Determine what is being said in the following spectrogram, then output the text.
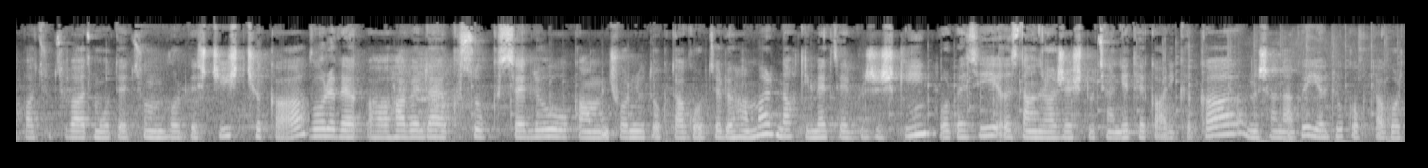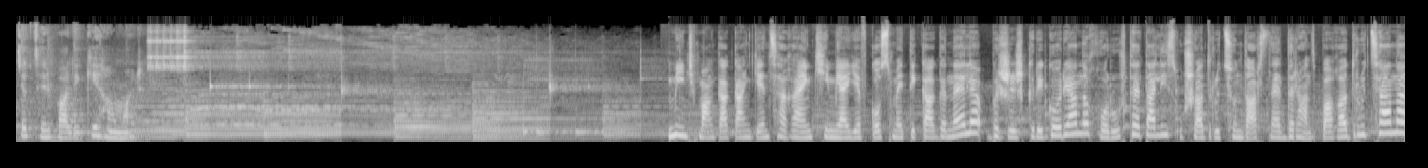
ապացուցված մոտեցում որպես ճիշտ չկա, որևէ հավելյալ քսու քսելու կամ ինչ որ նյութ օգտագործելու համար նախ դիմեք ձեր բժշկին, որ որպեսզի ըստ անհրաժեշտության, եթե կարիքը կա, նշանակվի եւ դուք օգտագործեք ձեր բալիկի համար։ Մինչ մանկական կենցաղային քիմիա եւ կոսմետիկա գնելը բժիշկ Գրիգորյանը խորհուրդ է տալիս ուշադրություն դարձնել դրանց բաղադրությանը,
